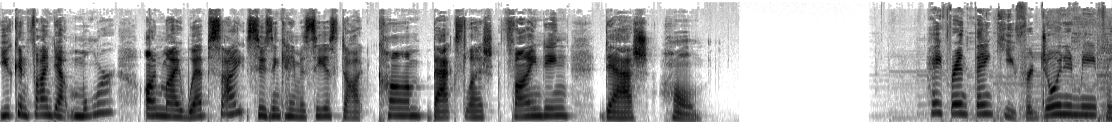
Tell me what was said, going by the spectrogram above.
You can find out more on my website, susankmacias.com backslash finding dash home. Hey, friend, thank you for joining me for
